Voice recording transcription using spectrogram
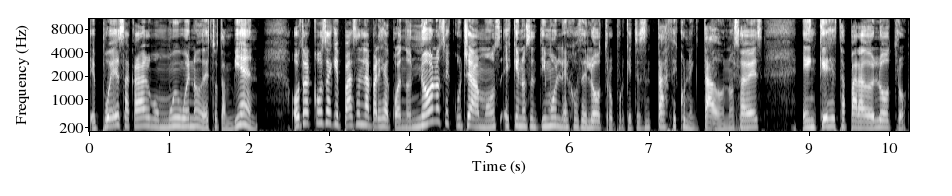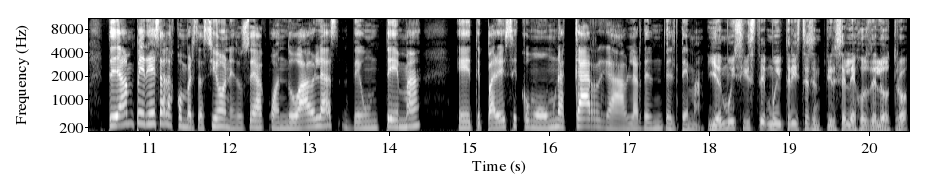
eh, puedes sacar algo muy bueno de esto también. Otra cosa que pasa en la pareja cuando no nos escuchamos es que nos sentimos lejos del otro, porque te estás desconectado, no sabes en qué está parado el otro. Te dan pereza las conversaciones, o sea, cuando hablas de un tema, eh, te parece como una carga hablar del, del tema. Y es muy, triste, muy triste sentirse lejos del otro.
